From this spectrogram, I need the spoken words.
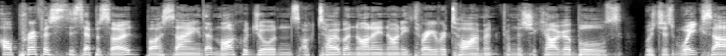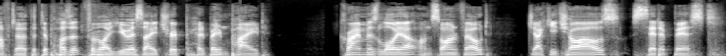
I'll preface this episode by saying that Michael Jordan's October 1993 retirement from the Chicago Bulls was just weeks after the deposit for my USA trip had been paid. Kramer's lawyer on Seinfeld Jackie Chiles said it best.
